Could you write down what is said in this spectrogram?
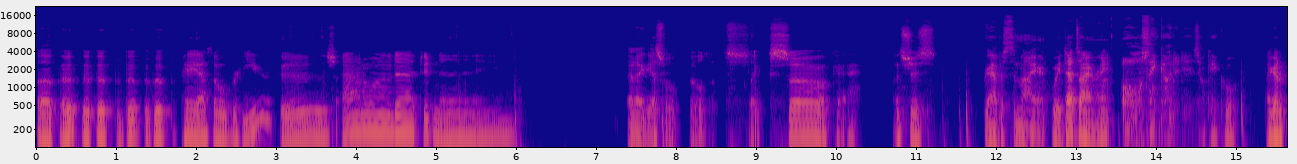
up boop, boop, boop, boop, boop, boop, path over here because I don't want to die tonight. And I guess we'll build it like so. Okay, let's just grab us some iron. Wait, that's iron, right? Oh, thank God it is. Okay, cool. I gotta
